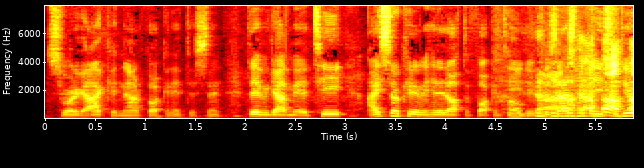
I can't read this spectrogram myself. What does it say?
Swear to God, I could not fucking hit this thing. They even got me a tee. I still couldn't even hit it off the fucking tee, oh, dude. Because that's what they used to do.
